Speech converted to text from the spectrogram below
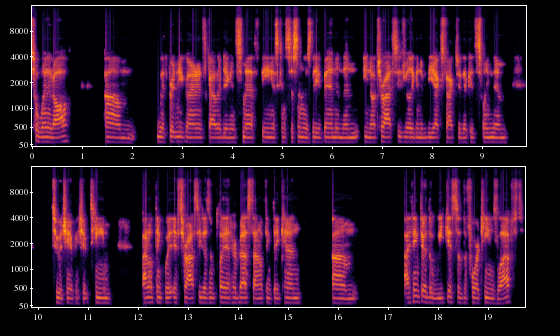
to win it all. Um, with Brittney Griner and Skylar Diggins Smith being as consistent as they've been, and then you know Taurasi is really going to be the X factor that could swing them to a championship team. I don't think if Taurasi doesn't play at her best, I don't think they can. Um, I think they're the weakest of the four teams left,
